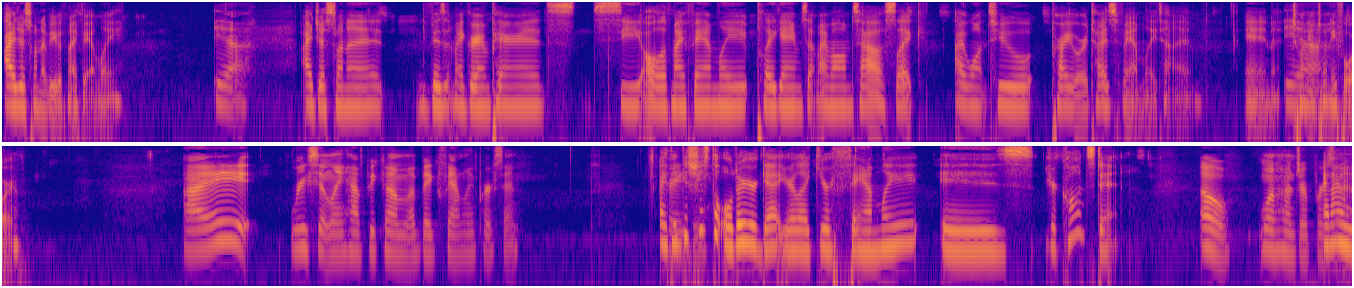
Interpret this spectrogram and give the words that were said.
I just want to be with my family. Yeah. I just want to visit my grandparents, see all of my family, play games at my mom's house. Like I want to prioritize family time in Yeah. 2024. I recently have become a big family person. I think it's just the older you get, you're like your family is your constant. Oh, 100%. And I love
